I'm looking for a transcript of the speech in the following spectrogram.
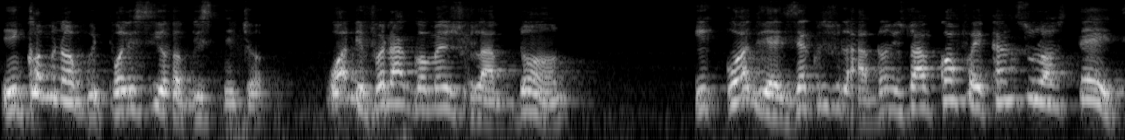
in coming up with policy of this nature, what the federal government should have done, what the executive should have done is to have called for a council of state.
